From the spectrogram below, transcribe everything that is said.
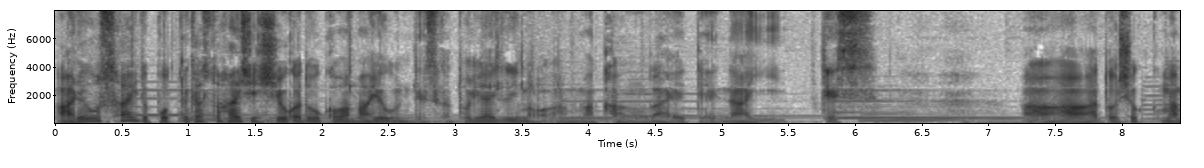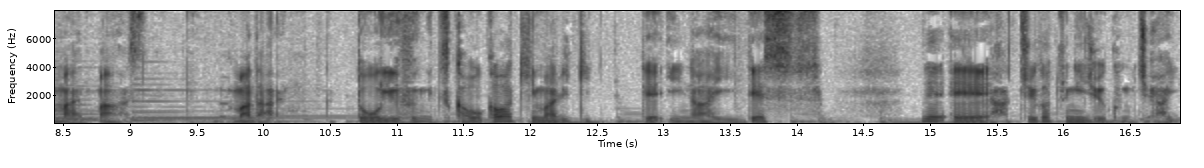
あれを再度ポッドキャスト配信しようかどうかは迷うんですが、とりあえず今はあんま考えてないです。あーどうしようかまあまあまあまだどういう風に使おうかは決まりきっていないですで、えー、8月29日はい。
